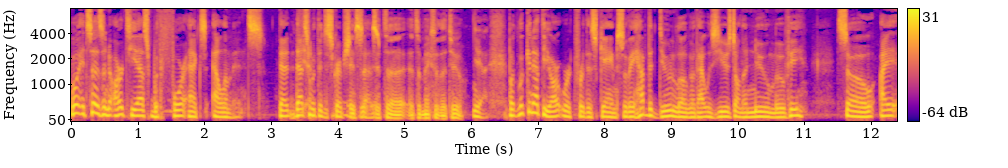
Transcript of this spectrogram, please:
Well, it says an RTS with 4X elements. That that's what the description It's says. it's a it's a mix of the two. Yeah. But looking at the artwork for this game, so they have the Dune logo that was used on the new movie. So I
